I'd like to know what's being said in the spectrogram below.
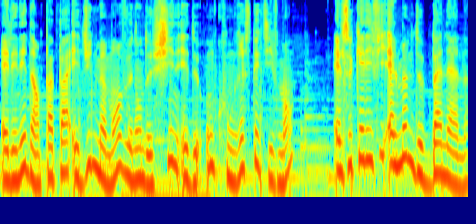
Elle est née d'un papa et d'une maman venant de Chine et de Hong Kong respectivement. Elle se qualifie elle-même de banane,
